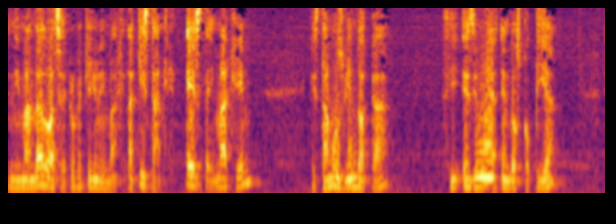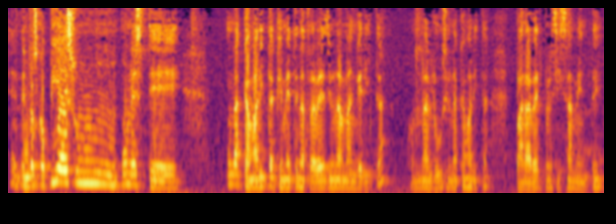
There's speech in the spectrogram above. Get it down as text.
ni mandado a hacer. Creo que aquí hay una imagen. Aquí está, miren. Esta imagen que estamos viendo acá, ¿sí? Es de una endoscopía. Endoscopía es un, un este, una camarita que meten a través de una manguerita, con una luz y una camarita, para ver precisamente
